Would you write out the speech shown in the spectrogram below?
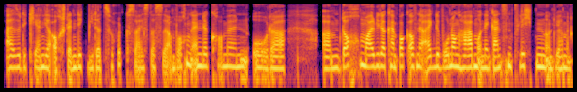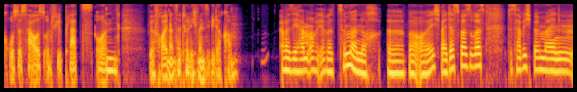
Also die kehren ja auch ständig wieder zurück, sei es, dass sie am Wochenende kommen oder ähm, doch mal wieder keinen Bock auf eine eigene Wohnung haben und den ganzen Pflichten. Und wir haben ein großes Haus und viel Platz. Und wir freuen uns natürlich, wenn sie wiederkommen. Aber Sie haben auch Ihre Zimmer noch äh, bei euch, weil das war sowas, das habe ich bei meinen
